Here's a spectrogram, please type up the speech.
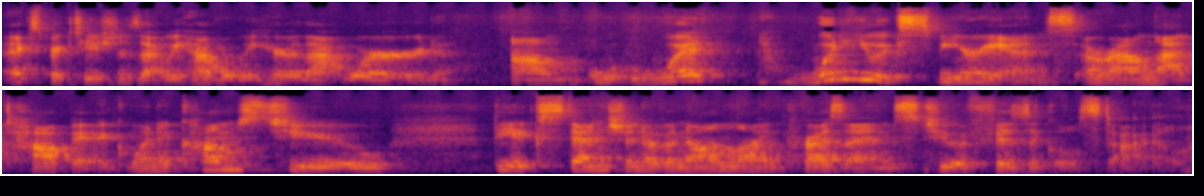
expectations that we have when we hear that word um, what what do you experience around that topic when it comes to the extension of an online presence to a physical style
